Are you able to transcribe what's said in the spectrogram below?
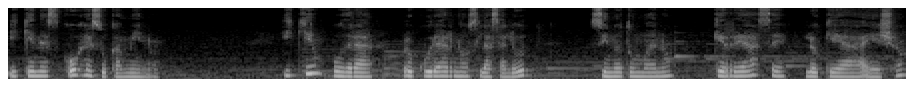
y quien escoge su camino. ¿Y quién podrá procurarnos la salud, sino tu mano que rehace lo que ha hecho?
